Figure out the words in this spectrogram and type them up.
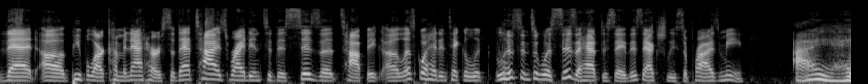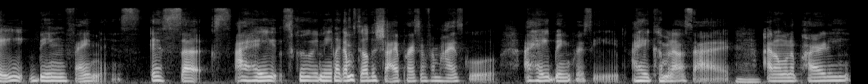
that uh, people are coming at her. So that ties right into this SZA topic. Uh, let's go ahead and take a look listen to what SZA had to say. This actually surprised me I hate being famous. It sucks. I hate scrutiny. Like I'm still the shy person from high school. I hate being perceived. I hate coming outside. Mm. I don't want to party.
